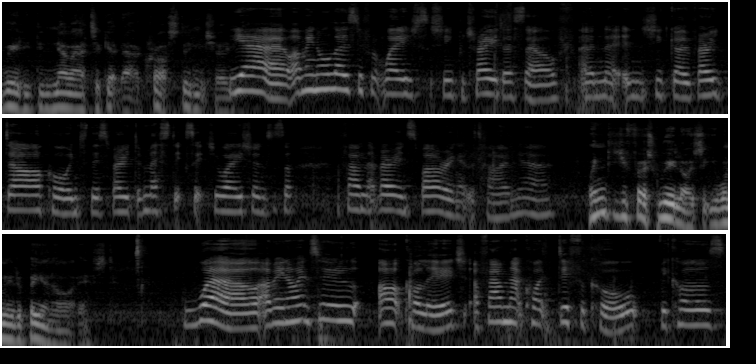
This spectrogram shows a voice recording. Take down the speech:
really didn't know how to get that across, didn't she? Yeah, I mean, all those different ways she portrayed herself, and and she'd go very dark or into this very domestic situations. So I found that very inspiring at the time. Yeah. When did you first realise that you wanted to be an artist? Well, I mean, I went to art college. I found that quite difficult because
